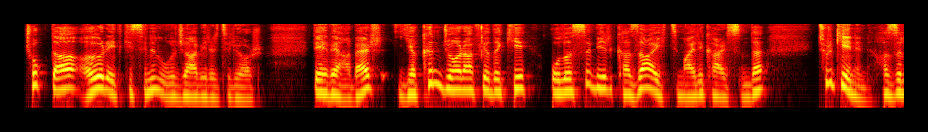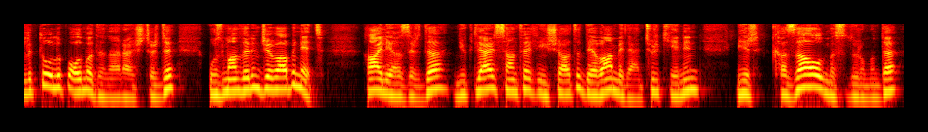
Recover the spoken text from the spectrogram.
çok daha ağır etkisinin olacağı belirtiliyor. DV Haber yakın coğrafyadaki olası bir kaza ihtimali karşısında Türkiye'nin hazırlıklı olup olmadığını araştırdı. Uzmanların cevabı net. Hali hazırda nükleer santral inşaatı devam eden Türkiye'nin bir kaza olması durumunda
